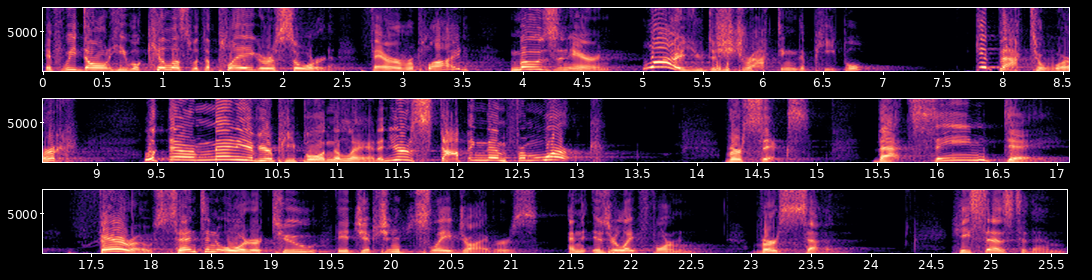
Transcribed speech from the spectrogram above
If we don't, he will kill us with a plague or a sword. Pharaoh replied, Moses and Aaron, why are you distracting the people? Get back to work. Look, there are many of your people in the land, and you're stopping them from work. Verse 6 That same day, Pharaoh sent an order to the Egyptian slave drivers and the Israelite foremen. Verse 7 He says to them,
